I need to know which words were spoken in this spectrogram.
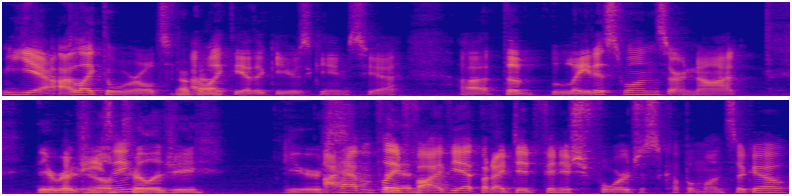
yeah, I like the world. Okay. I like the other Gears games. Yeah, uh, the latest ones are not. the original amazing. trilogy. Gears. I haven't played fan. five yet, but I did finish four just a couple months ago.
